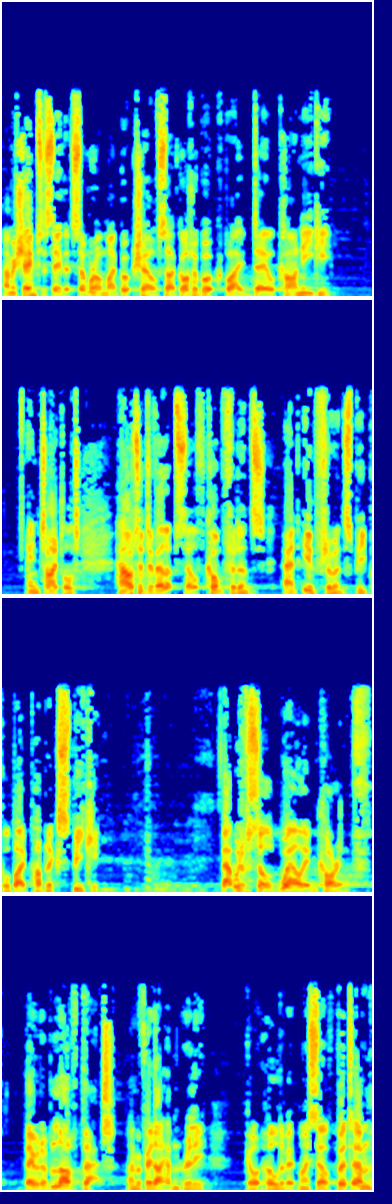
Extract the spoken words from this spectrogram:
I'm ashamed to say that somewhere on my bookshelves I've got a book by Dale Carnegie entitled How to Develop Self-Confidence and Influence People by Public Speaking. That would have sold well in Corinth. They would have loved that. I'm afraid I haven't really got hold of it myself. But um,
